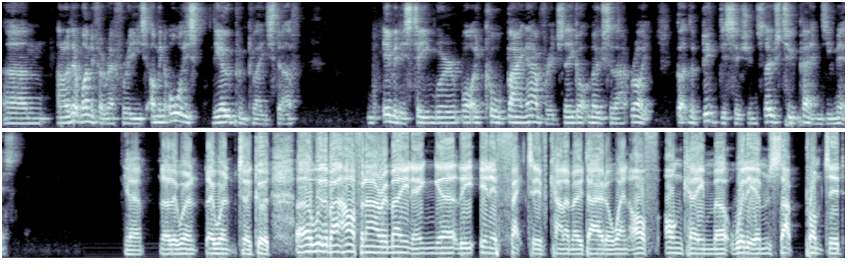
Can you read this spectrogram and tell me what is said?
um, and I don't mind if a referees. I mean, all his the open play stuff. Him and his team were what I call bang average. They got most of that right, but the big decisions, those two pens, he missed. Yeah, no, they weren't. They weren't uh, good. Uh, with about half an hour remaining, uh, the ineffective Callum O'Dowda went off. On came uh, Williams. That prompted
